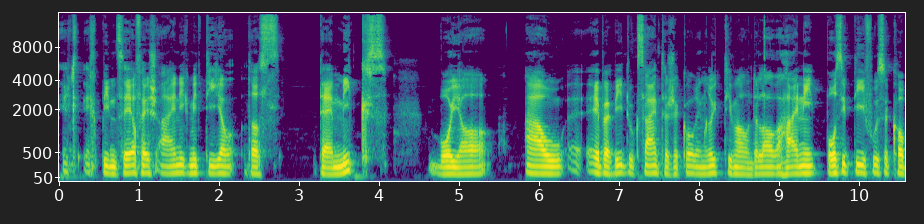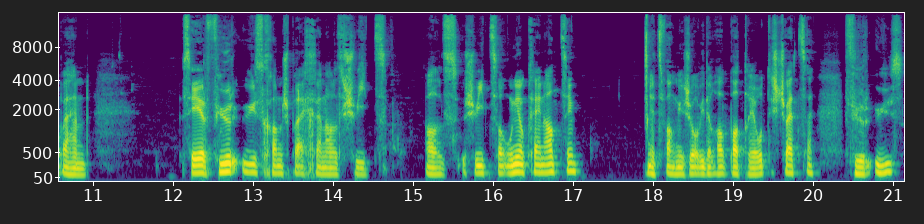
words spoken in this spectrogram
ich, ich bin sehr fest einig mit dir, dass der Mix, wo ja auch, äh, eben wie du gesagt hast, Corinne Rüttimann und Lara Heini positiv rausgekommen haben, sehr für uns kann sprechen als Schweiz. Als Schweizer Unihockey-Nazi. Jetzt fange ich schon wieder an, patriotisch zu schwätzen. Für uns.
